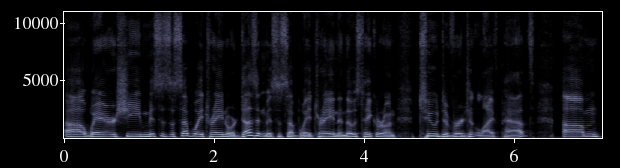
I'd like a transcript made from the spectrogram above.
uh, where she misses a subway train or doesn't miss a subway train, and those take her on two divergent life paths. Um,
